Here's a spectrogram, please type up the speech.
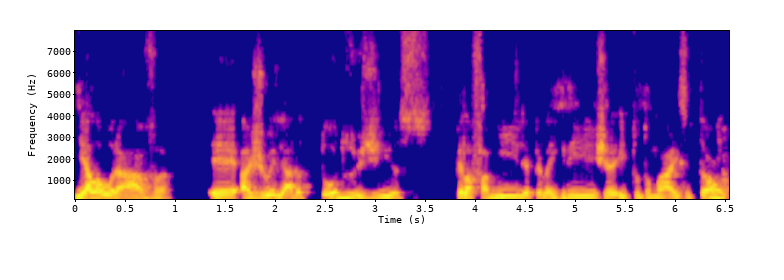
e ela orava é, ajoelhada todos os dias pela família, pela igreja e tudo mais. Então,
